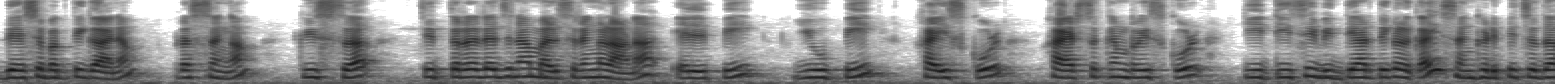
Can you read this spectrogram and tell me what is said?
ദേശഭക്തി ഗാനം പ്രസംഗം ക്വിസ് ചിത്രരചനാ മത്സരങ്ങളാണ് L P U P high school higher secondary school T T C വിദ്യാർത്ഥികൾക്കായി സംഘടിപ്പിച്ചത്.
